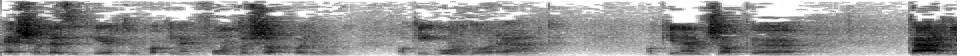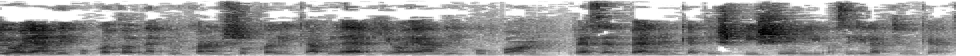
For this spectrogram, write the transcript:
esedezik értünk, akinek fontosak vagyunk, aki gondol ránk, aki nem csak tárgyi ajándékokat ad nekünk, hanem sokkal inkább lelki ajándékokban vezet bennünket és kíséri az életünket.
